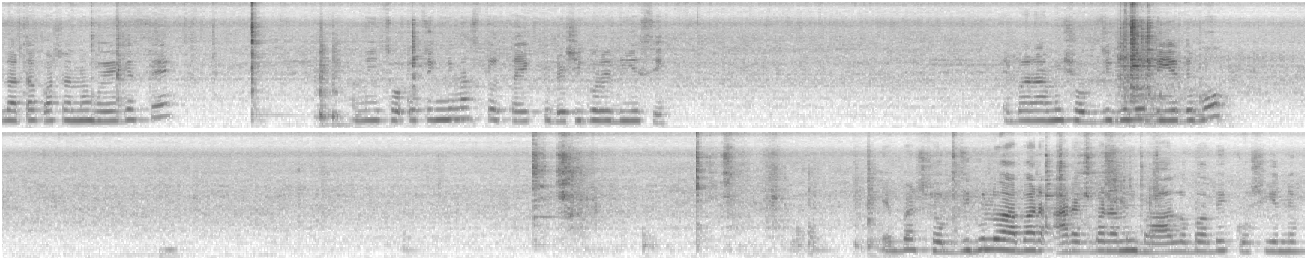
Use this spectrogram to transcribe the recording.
মশলাটা কষানো হয়ে গেছে। আমি ছোট চিংড়ি মাছ তো, তাই একটু বেশি করে দিয়েছি। এবার আমি সবজিগুলো দিয়ে দেব। এবার সবজিগুলো আবার আরেকবার আমি ভালোভাবে কষিয়ে নেব।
